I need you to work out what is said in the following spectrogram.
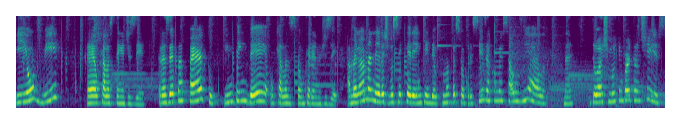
e ouvir é, o que elas têm a dizer trazer para perto e entender o que elas estão querendo dizer. A melhor maneira de você querer entender o que uma pessoa precisa é começar a ouvir ela, né? Então eu acho muito importante isso.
